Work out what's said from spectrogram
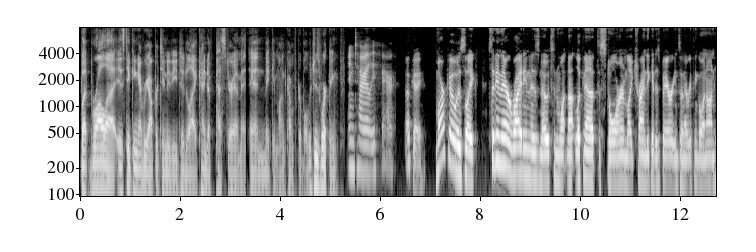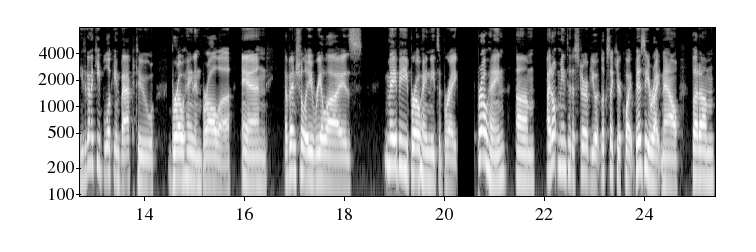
But Brawla is taking every opportunity to like kind of pester him and, and make him uncomfortable, which is working. Entirely fair. Okay. Marco is like sitting there writing his notes and whatnot, looking out at the storm, like trying to get his bearings on everything going on. He's going to keep looking back to Brohane and Brawla and eventually realize maybe Brohane needs a break. Brohane, um, I don't mean to disturb you. It looks like you're quite busy right now, but um,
